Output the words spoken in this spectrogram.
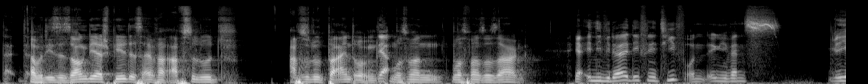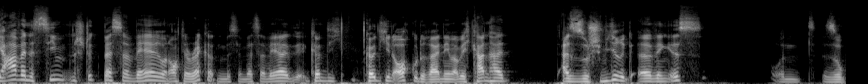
Da, da, aber die Saison, die er spielt, ist einfach absolut, absolut beeindruckend, ja. muss man, muss man so sagen. Ja, individuell definitiv und irgendwie, wenn es ja, wenn das Team ein Stück besser wäre und auch der Rekord ein bisschen besser wäre, könnte ich, könnte ich ihn auch gut reinnehmen. Aber ich kann halt, also so schwierig Irving ist und so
